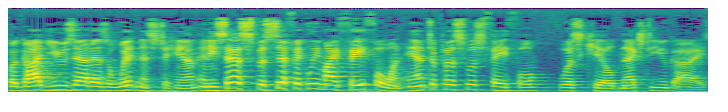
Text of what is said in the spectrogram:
But God used that as a witness to him. And he says specifically, my faithful one. Antipas was faithful, was killed next to you guys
